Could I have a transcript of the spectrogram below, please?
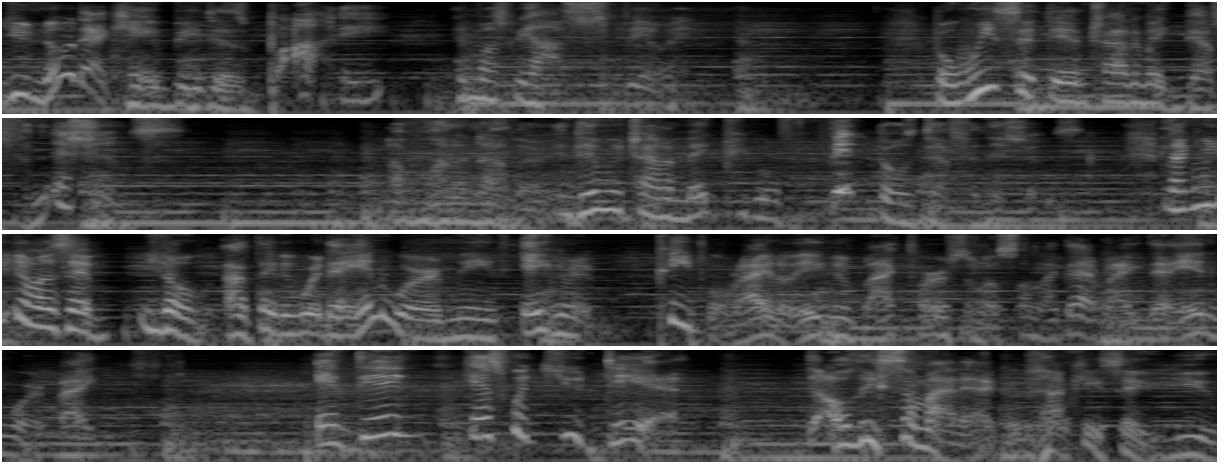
You know that can't be this body. It must be our spirit. But we sit there and try to make definitions of one another. And then we try to make people fit those definitions. Like when you come and say, you know, I think the word the N-word means ignorant people, right? Or ignorant black person or something like that, right? The N-word, right? And then guess what you did? At least somebody, I can't say you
